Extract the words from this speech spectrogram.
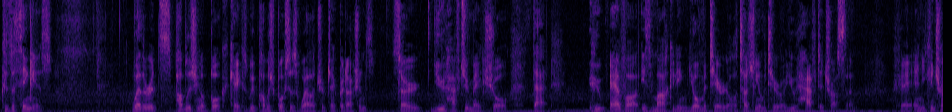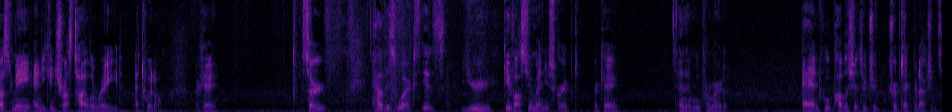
because the thing is whether it's publishing a book okay? Because we publish books as well at triptech productions. So you have to make sure that whoever is marketing your material or touching your material you have to trust them okay? And you can trust me and you can trust tyler reed at twitter okay? So how this works is you give us your manuscript, okay, and then we'll promote it. And we'll publish it through Tri- TripTech Productions.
